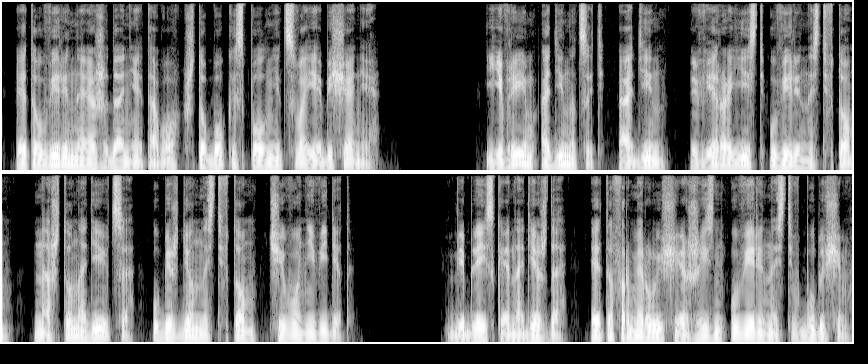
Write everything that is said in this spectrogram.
— это уверенное ожидание того, что Бог исполнит свои обещания. Евреям 11, 1, вера есть уверенность в том, на что надеются, убежденность в том, чего не видят. Библейская надежда — это формирующая жизнь уверенность в будущем.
